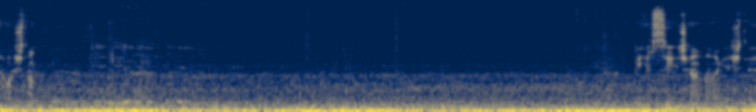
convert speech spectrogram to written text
Yavaştan. Birisi içeri daha geçti.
